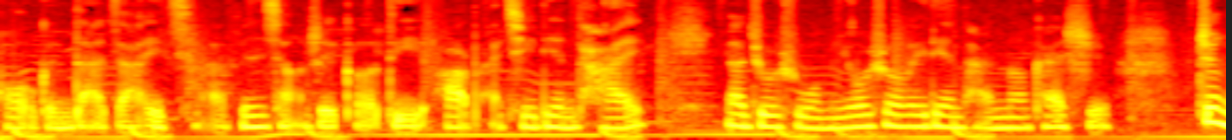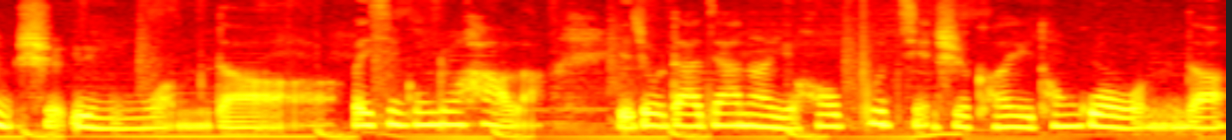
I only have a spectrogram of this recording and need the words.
后跟大家一起来分享这个第二百期电台。那就是我们优设微电台呢，开始正式运营我们的微信公众号了。也就是大家呢，以后不仅是可以通过我们的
